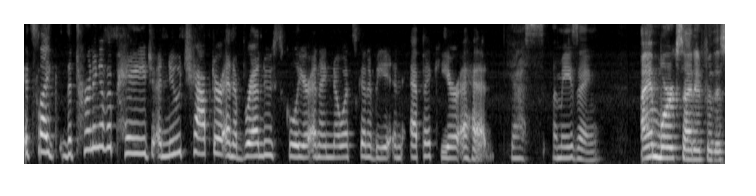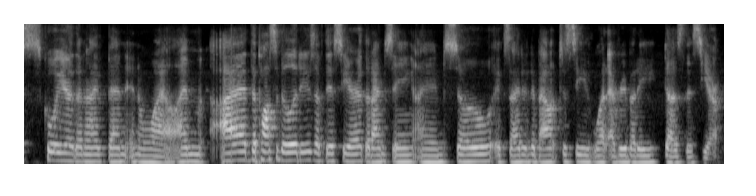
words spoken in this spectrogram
It's like the turning of a page, a new chapter and a brand new school year and I know it's going to be an epic year ahead. Yes, amazing. I am more excited for this school year than I've been in a while. I'm I the possibilities of this year that I'm seeing. I am so excited about to see what everybody does this year.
